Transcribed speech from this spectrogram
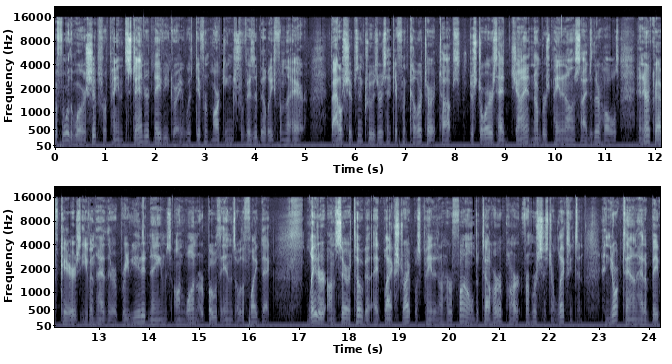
Before the war, ships were painted standard navy gray with different markings for visibility from the air. Battleships and cruisers had different color turret tops, destroyers had giant numbers painted on the sides of their hulls, and aircraft carriers even had their abbreviated names on one or both ends of the flight deck. Later, on Saratoga, a black stripe was painted on her funnel to tell her apart from her sister Lexington, and Yorktown had a big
